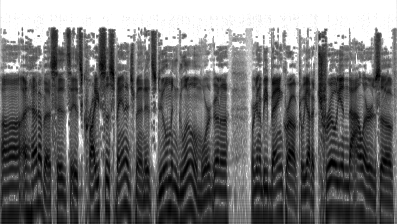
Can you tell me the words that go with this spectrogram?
uh, ahead of us. It's it's crisis management. It's doom and gloom. We're gonna we're gonna be bankrupt. We got a trillion dollars of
